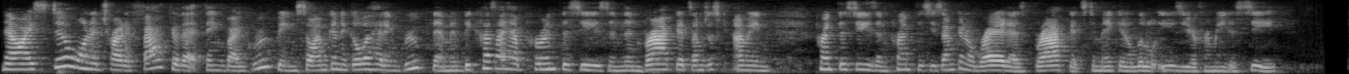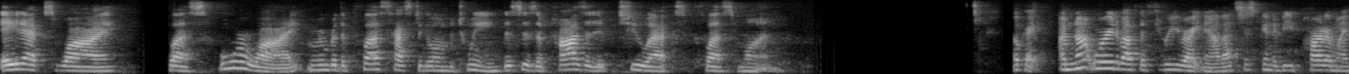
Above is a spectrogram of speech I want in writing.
Now I still want to try to factor that thing by grouping, so I'm going to go ahead and group them. And because I have parentheses and then brackets, I'm just, I mean, parentheses and parentheses, I'm going to write it as brackets to make it a little easier for me to see. 8xy plus 4y. Remember, the plus has to go in between. This is a positive 2x plus 1. Okay, I'm not worried about the 3 right now. That's just going to be part of my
